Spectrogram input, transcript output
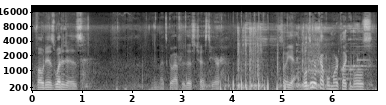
vote is what it is. And let's go after this chest here. So yeah, we'll do a couple more clickables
